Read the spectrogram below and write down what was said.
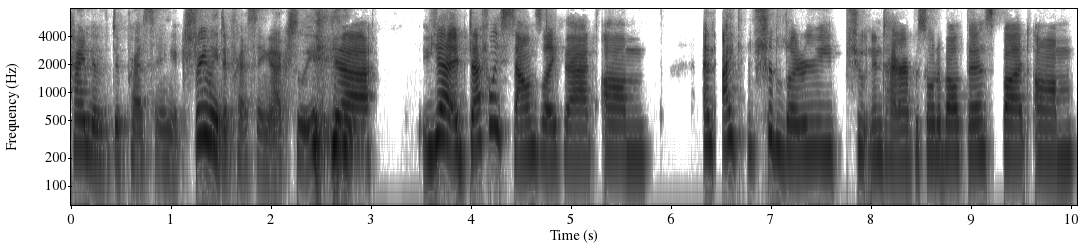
kind of depressing, extremely depressing, actually. yeah. Yeah it definitely sounds like that. Um and i should literally shoot an entire episode about this but um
